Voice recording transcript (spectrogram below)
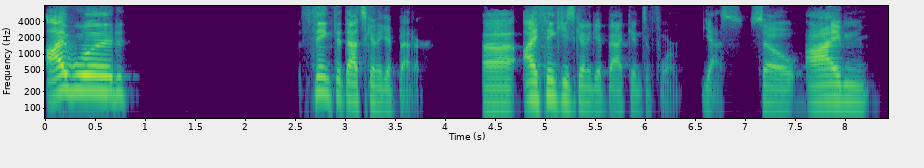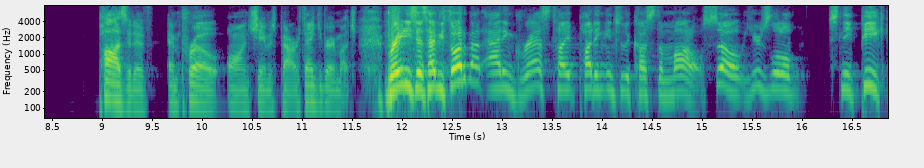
I would think that that's going to get better. Uh, I think he's going to get back into form. Yes. So I'm positive and pro on Seamus Power. Thank you very much. Brady says, Have you thought about adding grass type putting into the custom model? So here's a little sneak peek.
